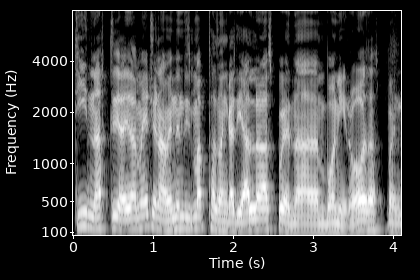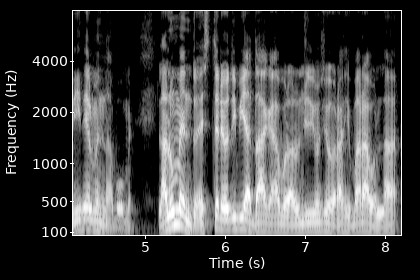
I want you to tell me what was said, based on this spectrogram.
τι να έρθει δηλαδή δάμε και να μένουν της μάπας σαν κάτι άλλο ας πούμε να είναι πονηρός ας πούμε τι θέλουμε να πούμε Λαλούμε το, εστερεότυπια τάκα που λαλούν και οι δημοσιογράφοι πάρα πολλά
